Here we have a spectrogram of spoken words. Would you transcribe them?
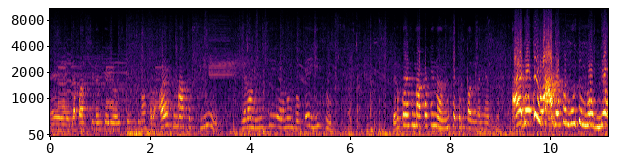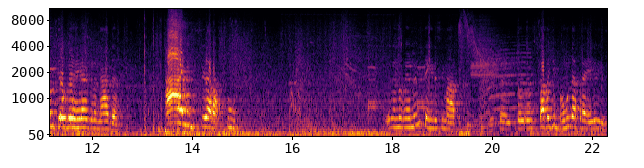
É, da partida anterior, esqueci de mostrar. Olha esse mapa aqui. Geralmente eu não vou. Que isso? Eu não conheço mapa aqui não, não sei o que eu tô fazendo na minha vida. Ah, é do outro lado, eu sou muito novo, meu Deus, eu errei a granada. Ai, filha da puta. Eu não, eu não entendo esse mapa. Eu, eu, eu estava de bunda pra eles.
